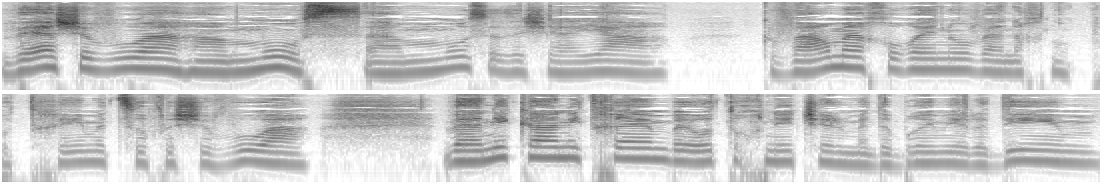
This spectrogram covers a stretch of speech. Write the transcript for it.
והשבוע העמוס, העמוס הזה שהיה כבר מאחורינו, ואנחנו פותחים את סוף השבוע. ואני כאן איתכם בעוד תוכנית של מדברים ילדים,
